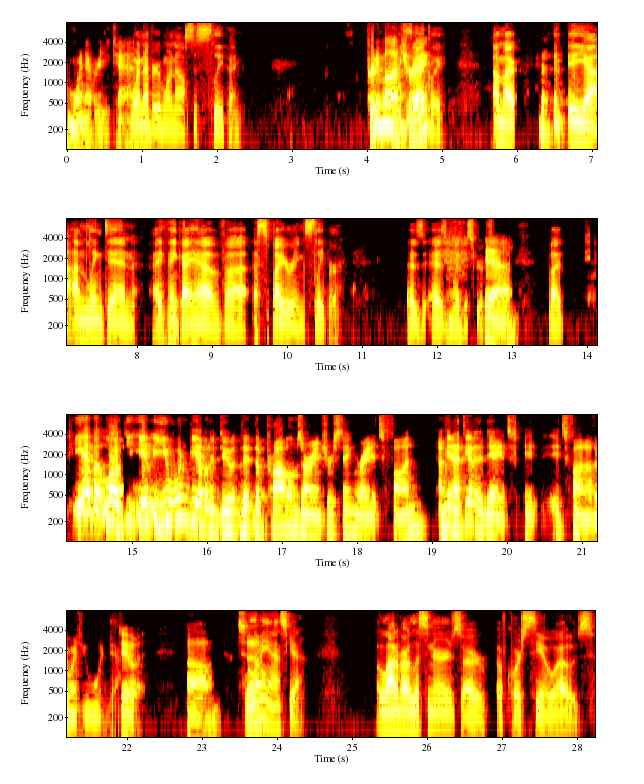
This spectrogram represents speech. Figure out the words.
whenever you can when everyone else is sleeping pretty much exactly right? um, I, yeah on linkedin i think i have uh, aspiring sleeper as as my description yeah but yeah, but look, you, you wouldn't be able to do it. The, the problems are interesting, right? It's fun. I mean, at the end of the day, it's it, it's fun. Otherwise, you wouldn't yeah. do it. Um, so well, let me ask you. A lot of our listeners are, of course, COOs.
